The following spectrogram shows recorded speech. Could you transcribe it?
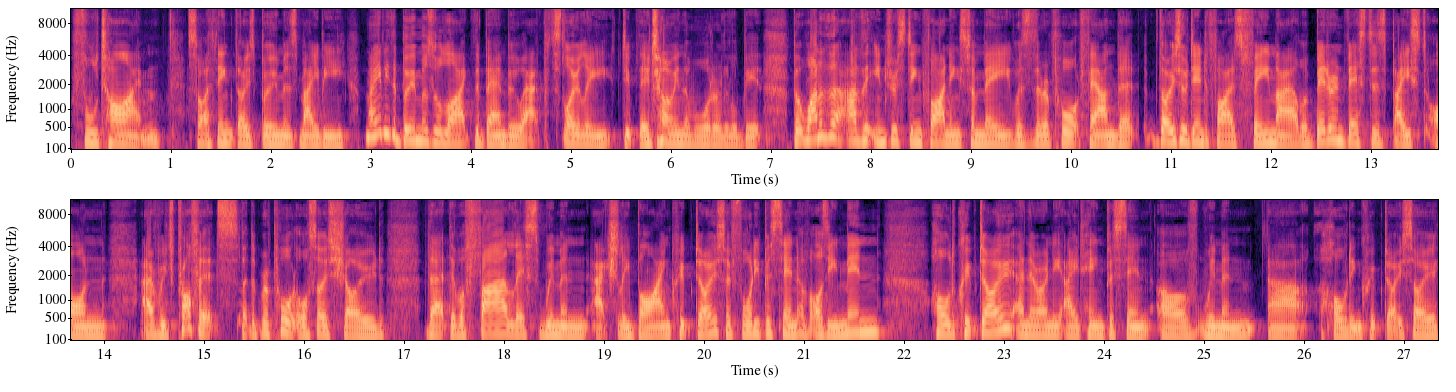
full time. So, I think those boomers maybe, maybe the boomers will like the Bamboo app, slowly dip their toe in the water a little bit. But one of the other interesting findings for me was the report found that those who identify as female were better investors based on average profits. But the report also showed that there were far less women actually buying buying crypto. So 40% of Aussie men hold crypto, and there are only 18% of women uh, holding crypto. So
